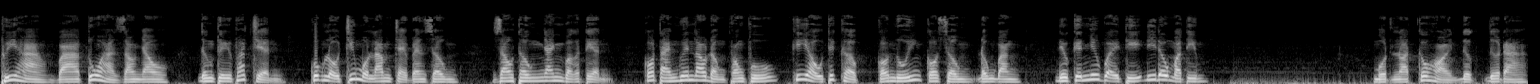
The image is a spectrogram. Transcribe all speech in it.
Thúy Hà và Tú Hà giao nhau, đường thủy phát triển, quốc lộ 915 chạy ven sông, giao thông nhanh và tiện, có tài nguyên lao động phong phú, khí hậu thích hợp, có núi, có sông, đồng bằng, Điều kiện như vậy thì đi đâu mà tìm? Một loạt câu hỏi được đưa ra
